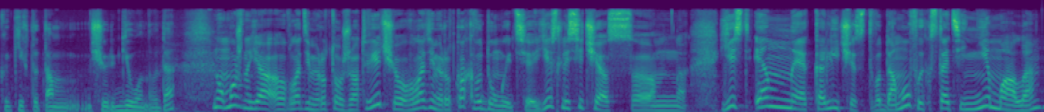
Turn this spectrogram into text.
каких-то там еще регионов, да? Ну, можно я э, Владимиру тоже отвечу? Владимир, вот как вы думаете, если сейчас э, есть энное количество домов, их, кстати, немало,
